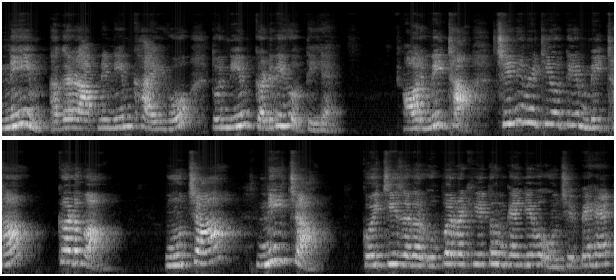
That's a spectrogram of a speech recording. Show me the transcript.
नीम अगर आपने नीम खाई हो तो नीम कड़वी होती है और मीठा चीनी मीठी होती है मीठा कड़वा। ऊँचा नीचा। कोई चीज़ अगर ऊपर रखिए तो हम कहेंगे वो ऊँचे पे है,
